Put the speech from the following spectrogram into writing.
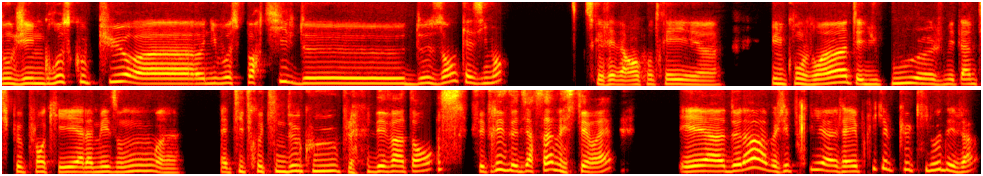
Donc j'ai une grosse coupure euh, au niveau sportif de deux ans quasiment, parce que j'avais rencontré euh, une conjointe et du coup je m'étais un petit peu planqué à la maison la petite routine de couple des 20 ans. C'est triste de dire ça, mais c'était vrai. Et euh, de là, bah, euh, j'avais pris quelques kilos déjà.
